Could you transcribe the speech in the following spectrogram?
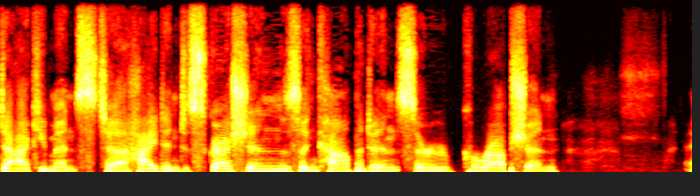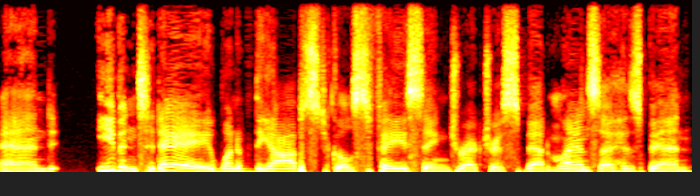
documents to hide indiscretions, incompetence, or corruption. And even today, one of the obstacles facing Directress Madame Lanza has been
